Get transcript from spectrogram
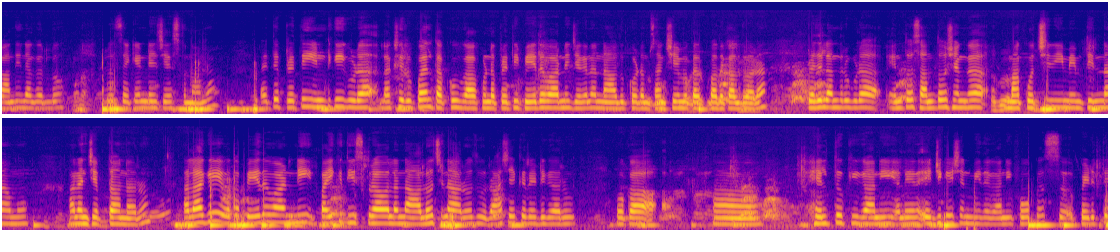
గాంధీనగర్లో ఈరోజు సెకండ్ డే చేస్తున్నాము. అయితే ప్రతి ఇంటికి కూడా లక్ష రూపాయలు తక్కువ కాకుండా ప్రతి పేదవారిని జగనన్న ఆదుకోవడం సంక్షేమ పథకాల ద్వారా ప్రజలందరూ కూడా ఎంతో సంతోషంగా మాకు వచ్చి మేము తిన్నాము అని చెప్తా ఉన్నారు. అలాగే ఒక పేదవాడిని పైకి తీసుకురావాలన్న ఆలోచన ఆ రోజు రాజశేఖర రెడ్డి గారు ఒక హెల్త్కి కానీ లేదా ఎడ్యుకేషన్ మీద కానీ ఫోకస్ పెడితే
